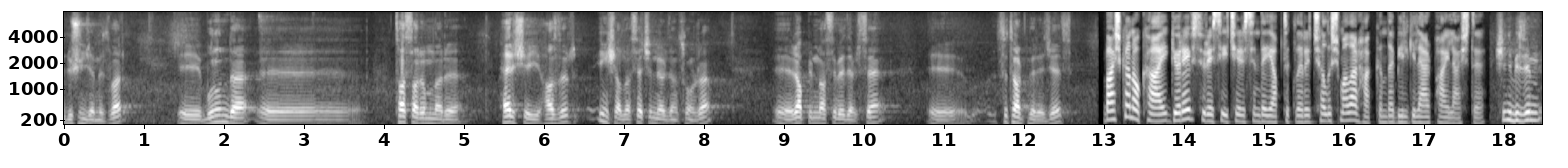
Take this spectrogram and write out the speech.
e, düşüncemiz var. E, bunun da e, tasarımları, her şeyi hazır. İnşallah seçimlerden sonra e, Rabbim nasip ederse start vereceğiz. Başkan Okay, görev süresi içerisinde yaptıkları çalışmalar hakkında bilgiler paylaştı. Şimdi bizim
